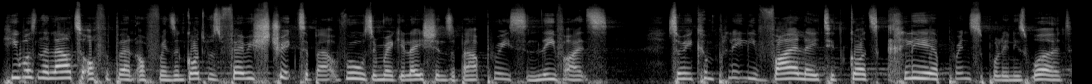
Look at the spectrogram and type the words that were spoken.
he wasn't allowed to offer burnt offerings, and God was very strict about rules and regulations about priests and Levites. So he completely violated God's clear principle in his word.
